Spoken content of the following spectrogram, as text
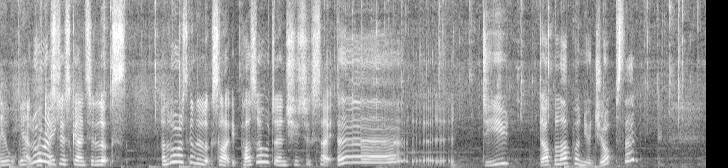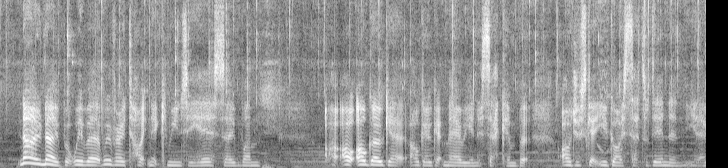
Yeah, Laura's just going to look. uh, Laura's going to look slightly puzzled, and she's just say, uh, do you double up on your jobs then? No, no, but we're a, we're a very tight knit community here, so um, I'll, I'll go get I'll go get Mary in a second, but I'll just get you guys settled in, and you know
